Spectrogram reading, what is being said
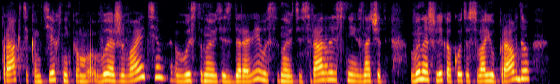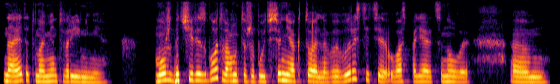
практикам, техникам вы оживаете, вы становитесь здоровее, вы становитесь радостнее, значит, вы нашли какую-то свою правду на этот момент времени. Может быть, через год вам это уже будет все не актуально. Вы вырастете, у вас появятся новые эм,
